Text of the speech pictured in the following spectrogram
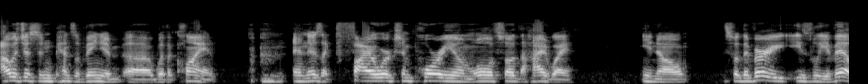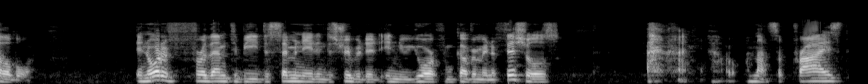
I was just in Pennsylvania uh, with a client, and there's like fireworks emporium all outside the highway, you know, so they're very easily available. In order for them to be disseminated and distributed in New York from government officials, I'm not surprised.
